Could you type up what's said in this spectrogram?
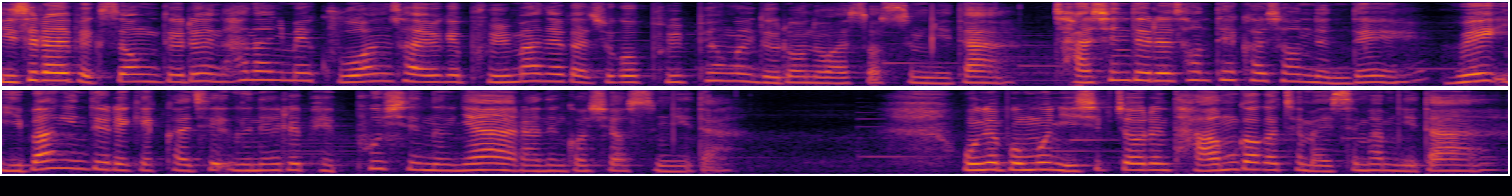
이스라엘 백성들은 하나님의 구원 사역에 불만을 가지고 불평을 늘어놓았었습니다. 자신들을 선택하셨는데 왜 이방인들에게까지 은혜를 베푸시느냐라는 것이었습니다. 오늘 본문 20절은 다음과 같이 말씀합니다.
